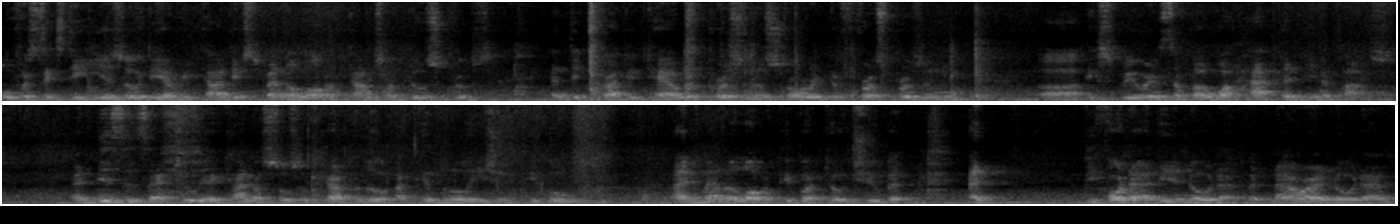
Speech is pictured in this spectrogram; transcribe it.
over 60 years old, they are retired, they spend a lot of time on those groups. And they try to tell the personal story, the first person uh, experience about what happened in the past. And this is actually a kind of social capital accumulation. People I met a lot of people, I told you, but I, before that I didn't know that, but now I know that.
